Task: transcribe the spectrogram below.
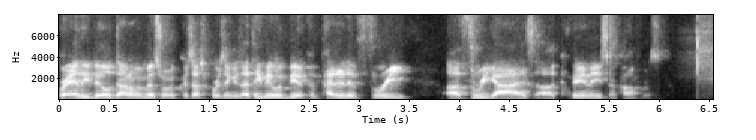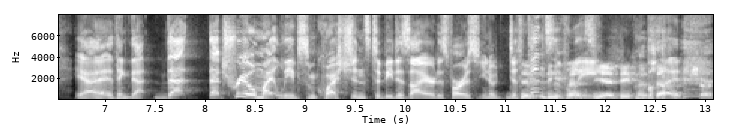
Bradley Beal, Donovan Mitchell, and Kristaps Porzingis, I think they would be a competitive three uh, three guys uh, competing in the Eastern Conference. Yeah, I think that that that trio might leave some questions to be desired as far as you know defensively. Defense, yeah, defense, but, sure.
